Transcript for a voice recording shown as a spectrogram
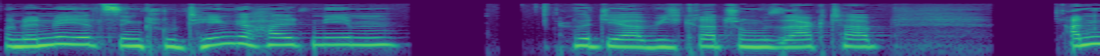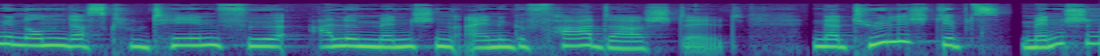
Und wenn wir jetzt den Glutengehalt nehmen, wird ja, wie ich gerade schon gesagt habe, angenommen, dass Gluten für alle Menschen eine Gefahr darstellt. Natürlich gibt es Menschen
